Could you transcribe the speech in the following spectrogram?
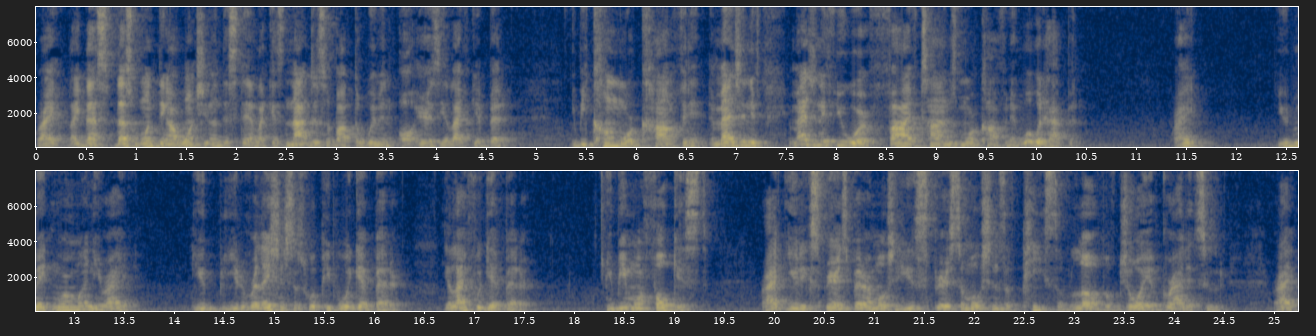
right? Like that's that's one thing I want you to understand. Like it's not just about the women; all areas of your life get better. You become more confident. Imagine if imagine if you were five times more confident. What would happen? right? You'd make more money, right? You'd, your relationships with people would get better. Your life would get better. You'd be more focused, right? You'd experience better emotions. You'd experience emotions of peace, of love, of joy, of gratitude, right?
